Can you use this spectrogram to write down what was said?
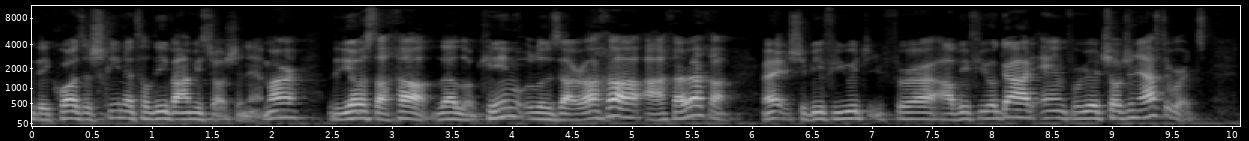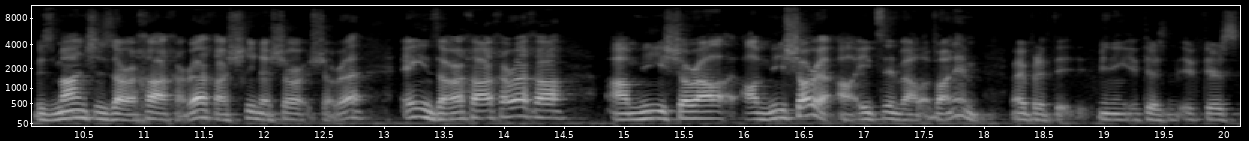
they cause a Shechina to leave Am Yisrael. Shenemar Liyos Lelokim Uluzaracha Acharecha. Right, it should be for you for uh, I'll be for you a God and for your children afterwards. Mizman Shezaracha Acharecha Shechina Shara Ein Zaracha Acharecha Ami Shara Ami Shara Al Valavanim right? But if the, meaning if there's if there's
